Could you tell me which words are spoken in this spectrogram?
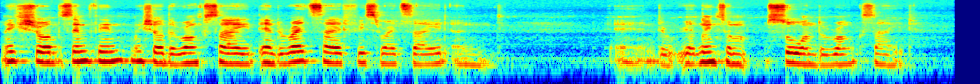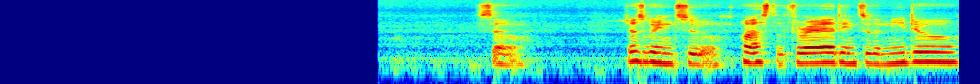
make sure the same thing make sure the wrong side and the right side face right side and and we are going to sew on the wrong side. So just going to pass the thread into the needle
